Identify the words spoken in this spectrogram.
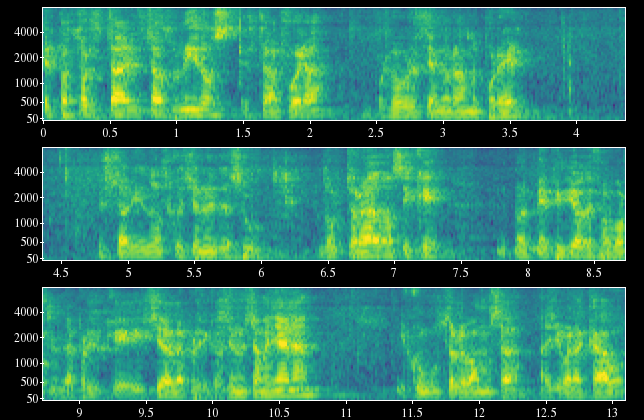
El pastor está en Estados Unidos, está afuera, por favor estén orando por él. Está viendo las cuestiones de su doctorado, así que me pidió de favor que hiciera la predicación esta mañana y con gusto la vamos a, a llevar a cabo.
